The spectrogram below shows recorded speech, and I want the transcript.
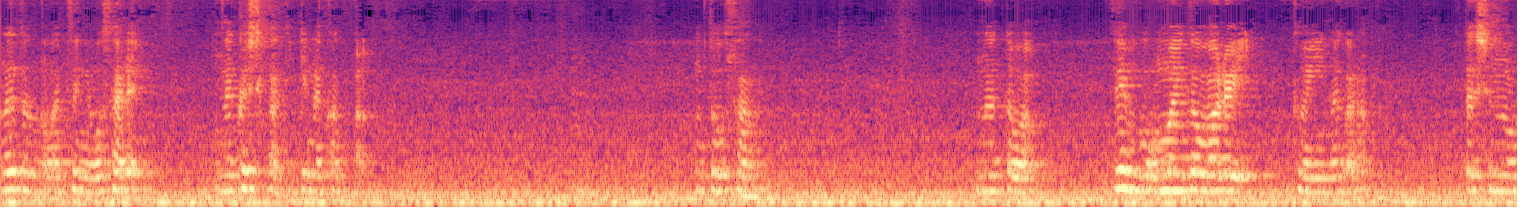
あなたの圧に押され泣くしかできなかった。お父さん。あなたは全部お前が悪いと言いながら私の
